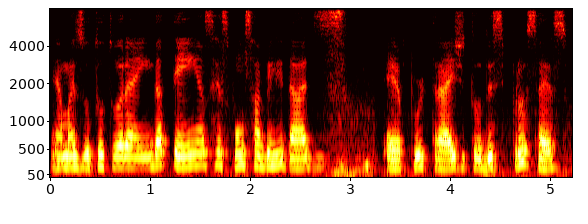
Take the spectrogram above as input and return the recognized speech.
É, mas o tutor ainda tem as responsabilidades é, por trás de todo esse processo.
